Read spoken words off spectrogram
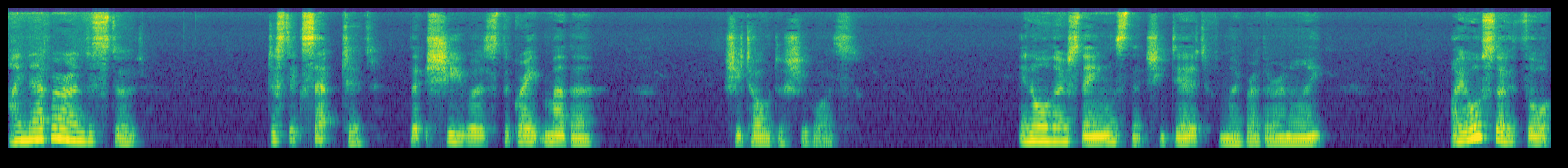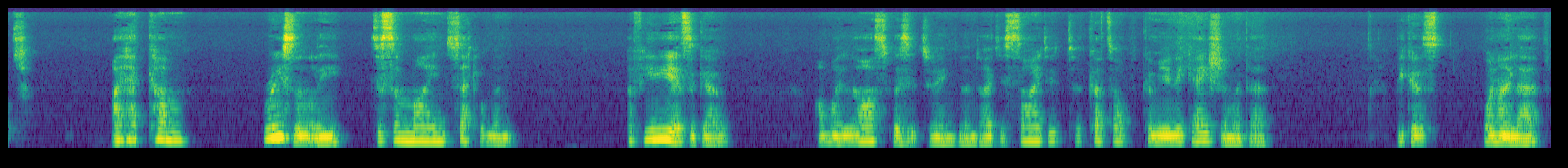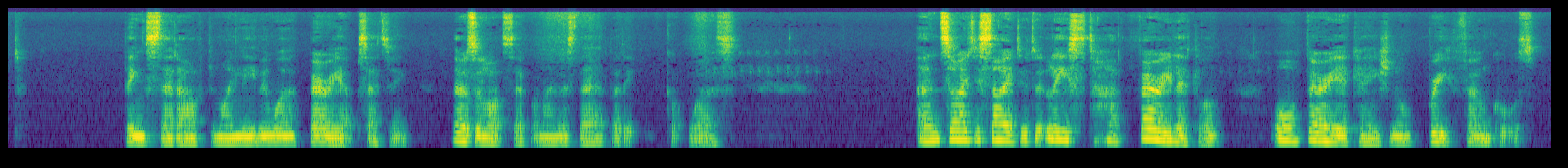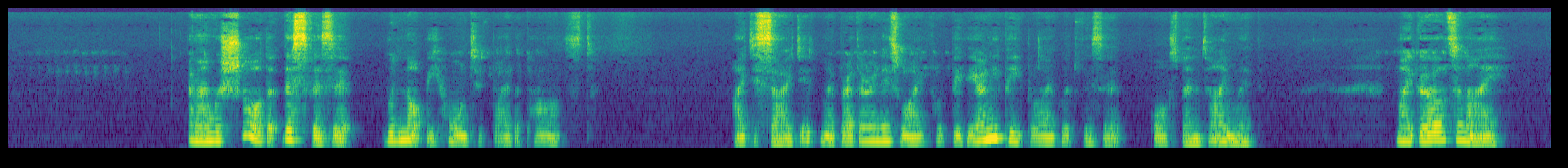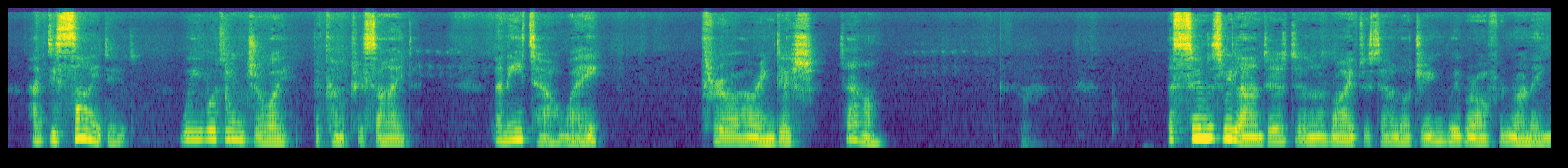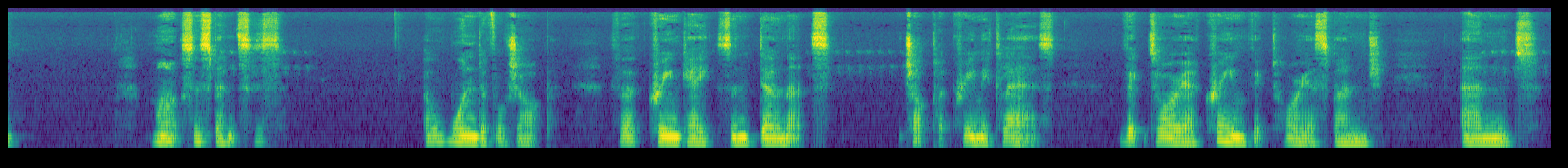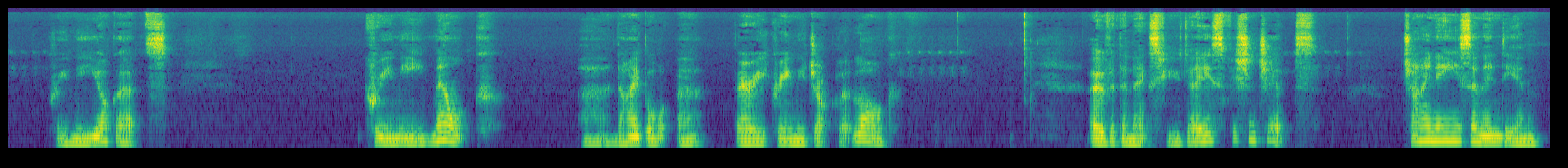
I never understood, just accepted that she was the great mother she told us she was. In all those things that she did for my brother and I, I also thought I had come recently to some mind settlement. A few years ago, on my last visit to England, I decided to cut off communication with her because when I left, things said after my leaving were very upsetting. There was a lot said when I was there, but it got worse. And so I decided at least to have very little or very occasional brief phone calls. And I was sure that this visit would not be haunted by the past. I decided my brother and his wife would be the only people I would visit or spend time with. My girls and I had decided we would enjoy the countryside and eat our way through our English town. As soon as we landed and arrived at our lodging, we were off and running. Marks and Spencer's, a wonderful shop for cream cakes and donuts, chocolate cream eclairs, Victoria cream Victoria sponge, and creamy yogurts, creamy milk, and I bought a very creamy chocolate log. Over the next few days, fish and chips, Chinese and Indian,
